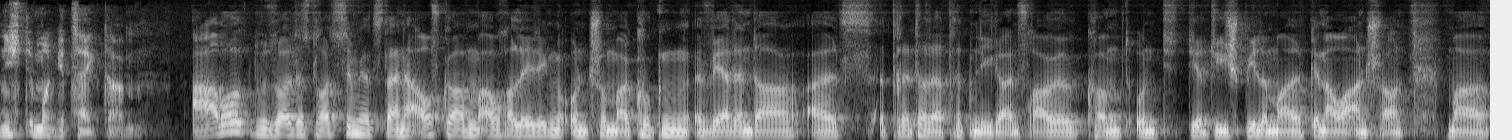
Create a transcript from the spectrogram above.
nicht immer gezeigt haben. Aber du solltest trotzdem jetzt deine Aufgaben auch erledigen und schon mal gucken, wer denn da als Dritter der dritten Liga in Frage kommt und dir die Spiele mal genauer anschauen. Mal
